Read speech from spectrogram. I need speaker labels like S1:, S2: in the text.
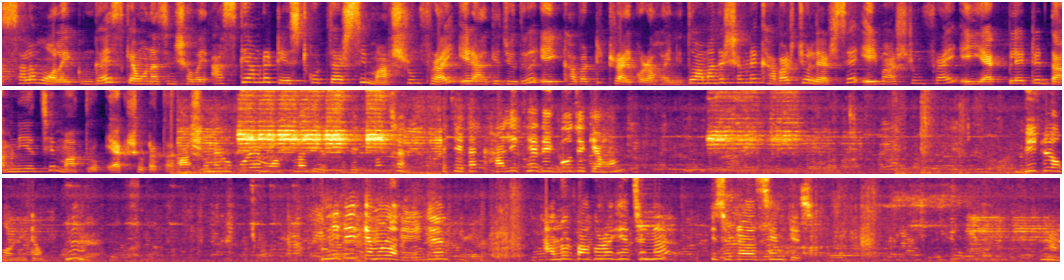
S1: আসসালামু আলাইকুম গাইস কেমন আছেন সবাই? আজকে আমরা টেস্ট করতে আসছি মাশরুম ফ্রাই এর আগে যদিও এই খাবারটি ট্রাই করা হয়নি। তো আমাদের সামনে খাবার চলে আসছে। এই মাশরুম ফ্রাই এই এক প্লেটের দাম নিয়েছে মাত্র একশো টাকা।
S2: মাশরুমের উপরে মশলা দিয়েছে দেখতে পাচ্ছেন? আচ্ছা, এটা খালি খেয়ে দেখব যে কেমন। বিট লবণ এটা হুম। এমনিতেই কেমন লাগে। এই যে আলুর পাকোড়া খেয়েছেন না? কিছুটা সেম টেস্ট হুম।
